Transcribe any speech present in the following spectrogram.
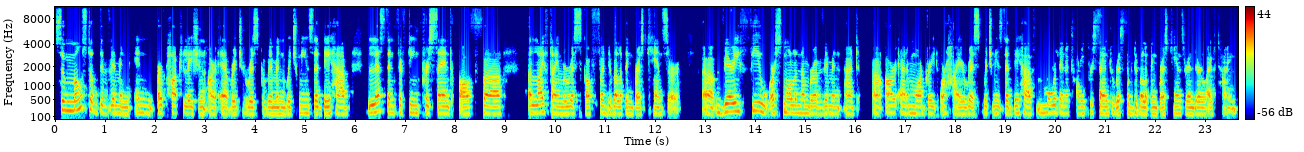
So most of the women in our population are average risk women, which means that they have less than 15% of uh, a lifetime risk of uh, developing breast cancer. Uh, very few or smaller number of women at uh, are at a moderate or high risk, which means that they have more than a 20% risk of developing breast cancer in their lifetime.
